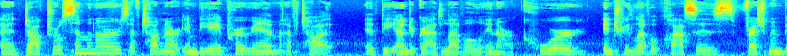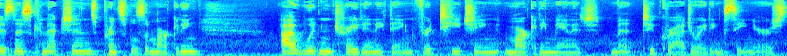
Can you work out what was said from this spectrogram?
uh, doctoral seminars. I've taught in our MBA program. I've taught at the undergrad level in our core entry level classes, freshman business connections, principles of marketing. I wouldn't trade anything for teaching marketing management to graduating seniors.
